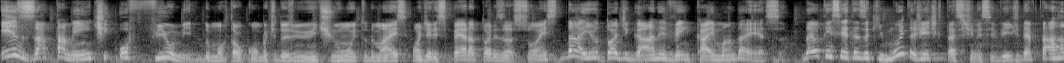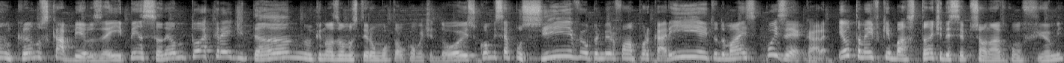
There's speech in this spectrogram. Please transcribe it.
exatamente o filme do Mortal Kombat 2021 e tudo mais, onde ele espera atualizações, daí o Todd Garner vem cá e manda essa. Daí eu tenho certeza que muita gente que tá assistindo esse vídeo deve estar tá arrancando os cabelos aí, pensando, eu não tô acreditando que nós vamos ter um Mortal Kombat 2, como isso é possível, o primeiro foi uma porcaria e tudo mais. Pois é, cara, eu também fiquei bastante decepcionado com o filme,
